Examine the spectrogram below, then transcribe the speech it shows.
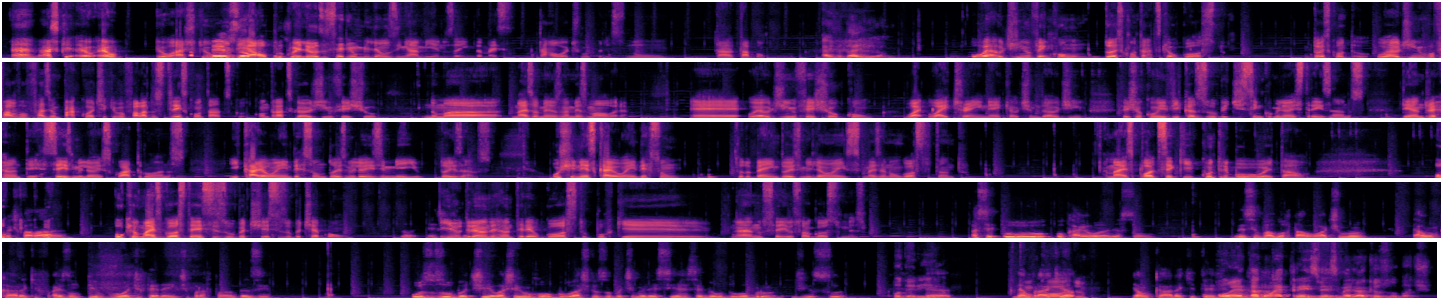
É, acho que eu, eu, eu acho que o Pesou. ideal pro Coelhoso seria um milhãozinho a menos ainda, mas tá ótimo o preço. Não, tá, tá bom. Ajudaria. O Eldinho vem com dois contratos que eu gosto. Dois cont- O Eldinho, vou, fa- vou fazer um pacote aqui, vou falar dos três contratos, contratos que o Eldinho fechou, numa mais ou menos na mesma hora. É, o Eldinho fechou com o White Train, né, que é o time do Eldinho. Fechou com Ivica Zubit, 5 milhões 3 anos, DeAndre Hunter, 6 milhões 4 anos e Kyle Anderson, 2 milhões e meio, 2 anos. O chinês Kyle Anderson, tudo bem, 2 milhões, mas eu não gosto tanto. Mas pode ser que contribua e tal. O, Vou te falar. o que eu mais gosto é esse Zubat. Esse Zubat é bom. Não, E o DeAndre. Hunter eu gosto porque. Ah, não sei, eu só gosto mesmo. Assim, o, o Kyle Anderson, nesse valor tá ótimo. É um cara que faz um pivô diferente pra fantasy. O Zubat, eu achei um roubo. Acho que o Zubat merecia receber o dobro disso. Poderia. Lembrar que é, é um cara que o teve. poeta jogo- não é três vezes melhor que o Zubat.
